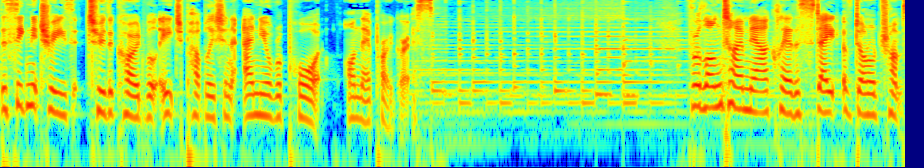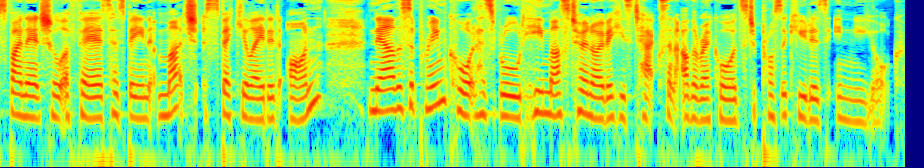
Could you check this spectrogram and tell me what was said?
The signatories to the code will each publish an annual report on their progress. For a long time now, Claire, the state of Donald Trump's financial affairs has been much speculated on. Now, the Supreme Court has ruled he must turn over his tax and other records to prosecutors in New York.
